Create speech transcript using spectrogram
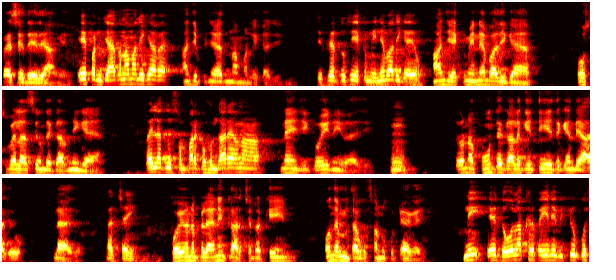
ਪੈਸੇ ਦੇ ਦੇਵਾਂਗੇ ਇਹ ਪੰਚਾਇਤਨਾਮਾ ਲਿਖਿਆ ਹੋਇਆ ਹੈ? ਹਾਂਜੀ ਪੰਚਾਇਤ ਨਾਮਾ ਲਿਖਿਆ ਜੀ। ਤੇ ਫਿਰ ਤੁਸੀਂ 1 ਮਹੀਨੇ ਬਾਅਦ ਹੀ ਗਏ ਹੋ? ਹਾਂਜੀ 1 ਮਹੀਨੇ ਬਾਅਦ ਹੀ ਗਏ ਉਸ ਤੋਂ ਪਹਿਲਾਂ ਅਸੀਂ ਉਹਦੇ ਘਰ ਨਹੀਂ ਗਏ ਪਹਿਲਾਂ ਕੋਈ ਸੰਪਰਕ ਹੁੰਦਾ ਰਿਹਾ ਉਹਨਾਂ ਨਾਲ? ਨਹੀਂ ਜੀ ਕੋਈ ਨਹੀਂ ਹੋਇਆ ਜੀ। ਹੂੰ। ਤੇ ਉਹਨਾਂ ਫੋਨ ਤੇ ਗੱਲ ਕੀਤੀ ਤੇ ਕਹਿੰਦੇ ਆ ਜਾਓ ਲੈ ਜਾਓ। ਅੱਛਾ ਜੀ। ਕੋਈ ਉਹਨੇ ਪਲੈਨਿੰਗ ਘਰ ਚ ਰੱਖੀ ਉਹਦੇ ਮੁਤਾਬਕ ਸਾਨੂੰ ਕੁੱਟਿਆ ਗਿਆ ਜੀ। ਨਹੀਂ ਇਹ 2 ਲੱਖ ਰੁਪਏ ਦੇ ਵਿੱਚੋਂ ਕੁਝ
